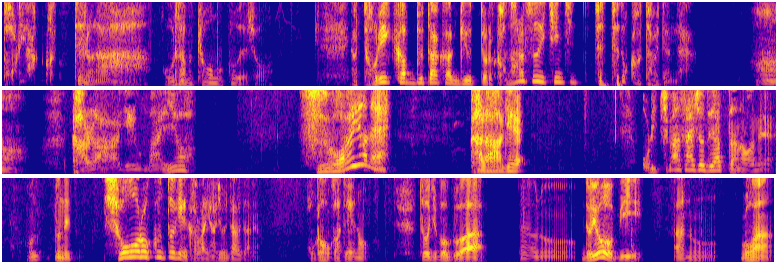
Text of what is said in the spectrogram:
鳥は食ってるな俺多分今日も食うでしょ。いや鶏か豚か牛って俺必ず一日絶対どっか食べてんだよ。うん。唐揚げうまいよ。すごいよね。唐揚げ。俺一番最初出会ったのはね、ほんとね、小6の時に唐揚げ初めて食べたのよ。ほかほか亭の。当時僕は、あの、土曜日、あの、ご飯、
